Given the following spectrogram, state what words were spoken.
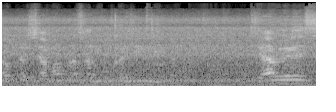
डॉक्टर श्यामाप्रसाद मुखर्जींनी ज्यावेळेस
